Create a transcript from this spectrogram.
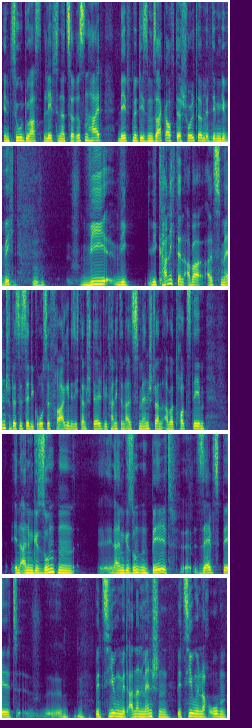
hinzu. Du hast, lebst in der Zerrissenheit, lebst mit diesem Sack auf der Schulter, mhm. mit dem Gewicht. Mhm. mhm. Wie, wie wie kann ich denn aber als Mensch, und das ist ja die große Frage, die sich dann stellt, wie kann ich denn als Mensch dann aber trotzdem in einem gesunden in einem gesunden Bild, Selbstbild, Beziehungen mit anderen Menschen, Beziehungen nach oben,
